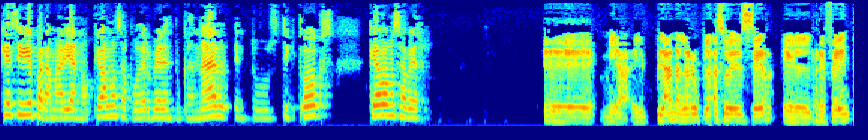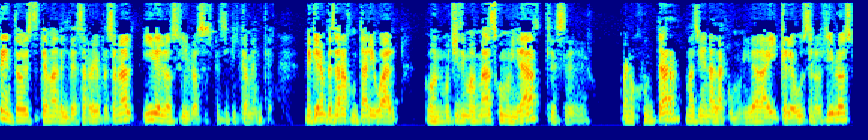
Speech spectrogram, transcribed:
¿qué sigue para Mariano? ¿Qué vamos a poder ver en tu canal, en tus TikToks? ¿Qué vamos a ver? Eh, mira, el plan a largo plazo es ser el referente en todo este tema del desarrollo personal y de los libros específicamente. Me quiero empezar a juntar igual con muchísima más comunidad, que se, bueno, juntar más bien a la comunidad ahí que le gusten los libros,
